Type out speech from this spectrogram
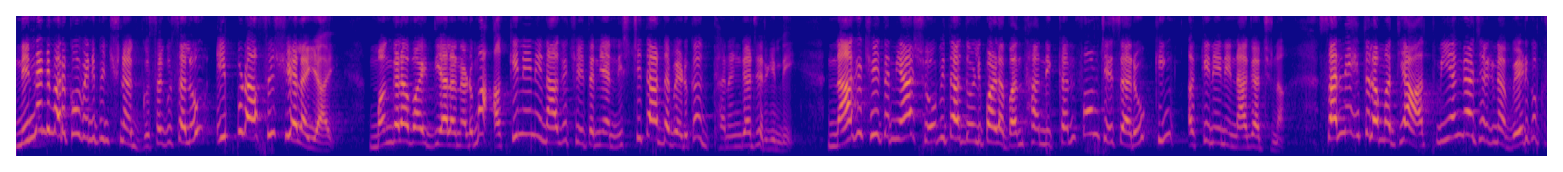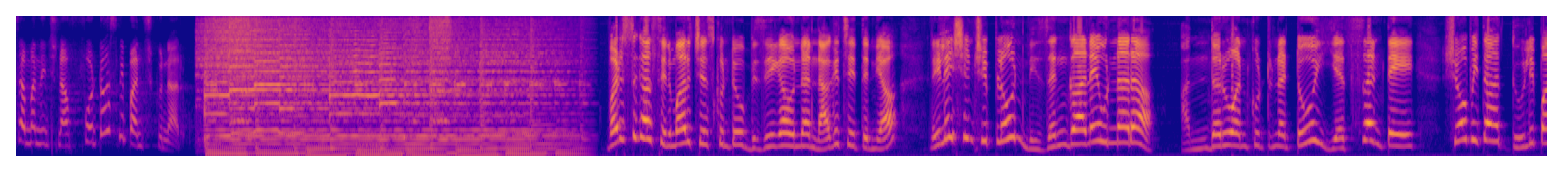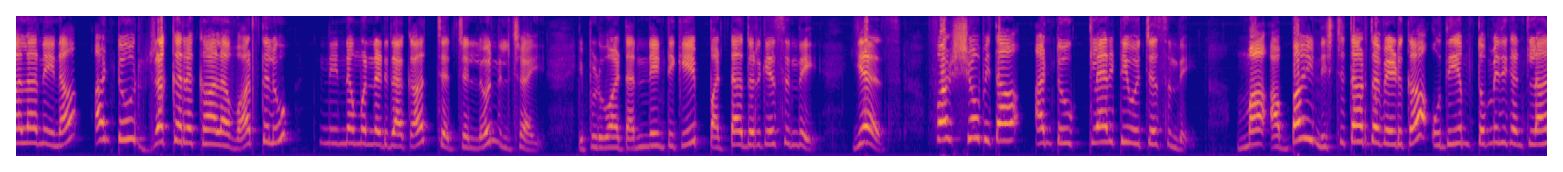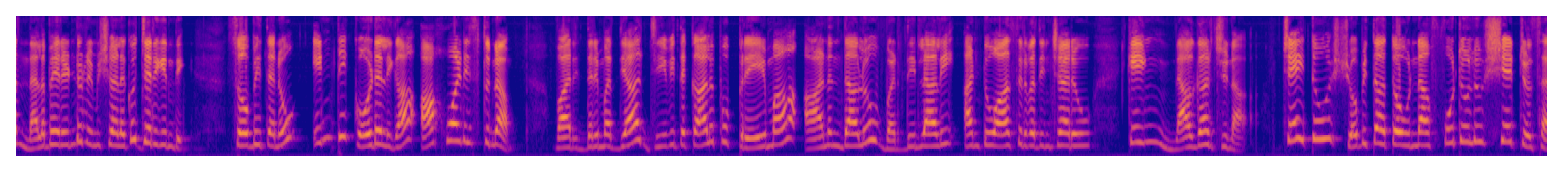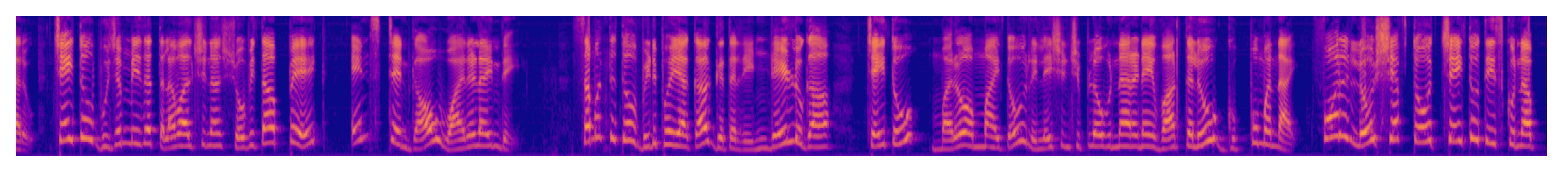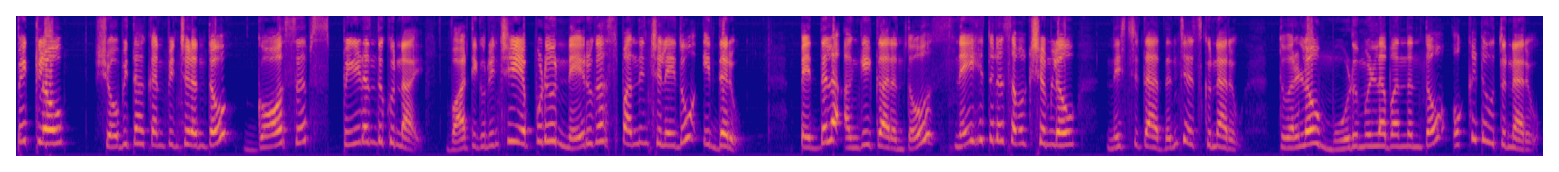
నిన్నటి వరకు వినిపించిన గుసగుసలు ఇప్పుడు అఫీషియల్ అయ్యాయి. మంగళ వైద్యాల నడుమ అక్కినేని నాగ చైతన్య నిశ్చితార్థ వేడుక ఘనంగా జరిగింది. నాగ చైతన్య శోభితా ధూళిపాళ్ళ బంధాన్ని కన్ఫర్మ్ చేశారు కింగ్ అక్కినేని నాగార్జున. సన్నిహితుల మధ్య ఆత్మీయంగా జరిగిన వేడుకకు సంబంధించిన ఫొటోస్ని పంచుకున్నారు. వరుసగా సినిమాలు చేసుకుంటూ బిజీగా ఉన్న నాగ చైతన్య రిలేషన్షిప్లో నిజంగానే ఉన్నారా? అందరూ అనుకుంటున్నట్టు ఎస్ అంటే శోభిత ధూళిపాలానేనా అంటూ రకరకాల వార్తలు నిన్న మొన్నటిదాకా చర్చల్లో నిలిచాయి. ఇప్పుడు వాటన్నింటికీ పట్టా దొరికేసింది. ఎస్ ఫర్ శోభిత అంటూ క్లారిటీ వచ్చేసింది. మా అబ్బాయి నిశ్చితార్థ వేడుక ఉదయం తొమ్మిది గంటల నలభై రెండు నిమిషాలకు జరిగింది. శోభితను ఇంటి కోడలిగా ఆహ్వానిస్తున్నాం. వారిద్దరి మధ్య జీవితకాలపు ప్రేమ ఆనందాలు వర్ధిల్లాలి అంటూ ఆశీర్వదించారు కింగ్ నాగార్జున. చైతు శోభితాతో ఉన్న ఫోటోలు షేర్ చేశారు. చైతు భుజం మీద తలవాల్చిన శోభితా పిక్ ఇన్స్టెంట్గా వైరల్ అయింది. సమంతతో విడిపోయాక గత రెండేళ్ళుగా చైతు మరో అమ్మాయితో రిలేషన్షిప్లో ఉన్నారనే వార్తలు గుప్పుమన్నాయి. ఫారెన్లో షెఫ్తో చైతు తీసుకున్న పిక్లో శోభిత కనిపించడంతో గాసిప్స్ స్పీడ్ అందుకున్నాయి వాటి గురించి ఎప్పుడూ నేరుగా స్పందించలేదు ఇద్దరు. పెద్దల అంగీకారంతో స్నేహితుల సమక్షంలో నిశ్చితార్థం చేసుకున్నారు. త్వరలో మూడు ముళ్ళ బంధంతో ఒక్కటవుతున్నారు.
